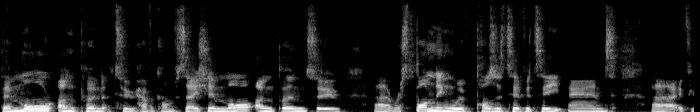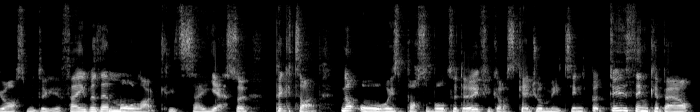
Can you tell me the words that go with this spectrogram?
They're more open to have a conversation, more open to uh, responding with positivity, and uh, if you ask them to do you a favor, they're more likely to say yes. So pick a time. Not always possible to do if you've got to schedule meetings, but do think about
